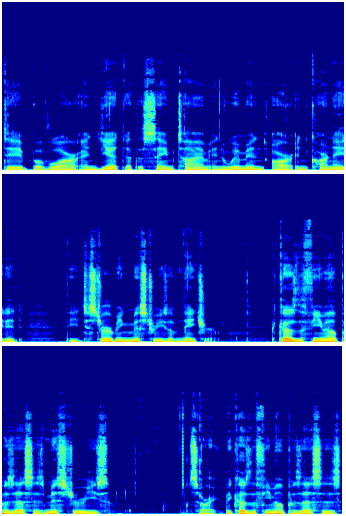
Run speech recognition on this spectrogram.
de Beauvoir, and yet at the same time in women are incarnated the disturbing mysteries of nature. Because the female possesses mysteries, sorry, because the female possesses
